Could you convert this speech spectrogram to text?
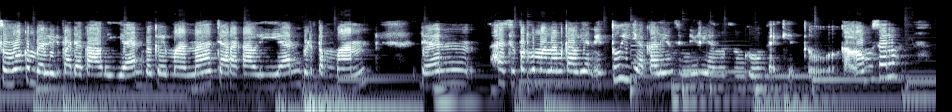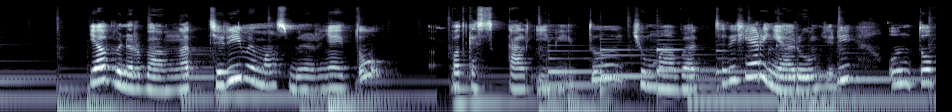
semua kembali pada kalian bagaimana cara kalian berteman dan hasil pertemanan kalian itu ya kalian sendiri yang sungguh kayak gitu kalau misalnya Ya bener banget. Jadi memang sebenarnya itu podcast kali ini itu cuma buat jadi sharing ya Rum. Jadi untuk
